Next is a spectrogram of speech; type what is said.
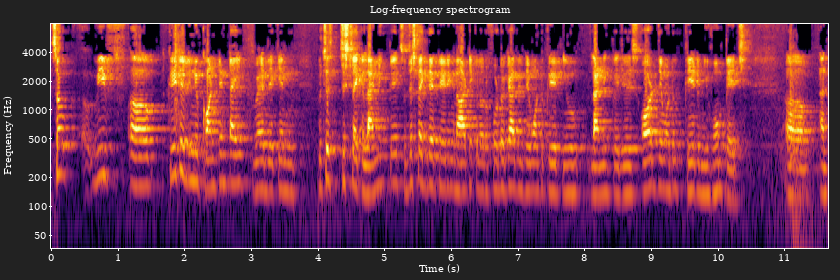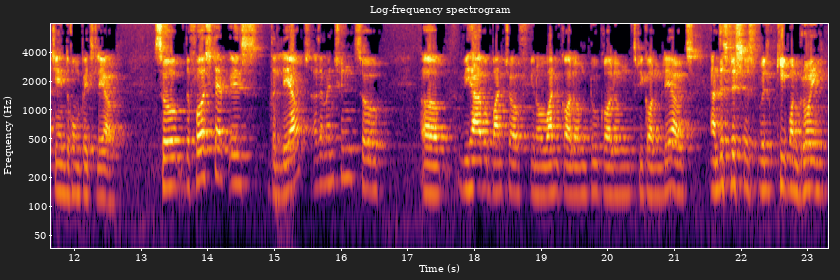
So we've uh, created a new content type where they can which is just like a landing page. So just like they're creating an article or a photo gallery, they want to create new landing pages or they want to create a new home page uh, and change the home page layout. So the first step is the layouts, as I mentioned. So uh, we have a bunch of you know one column, two column, three column layouts, and this list is, will keep on growing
